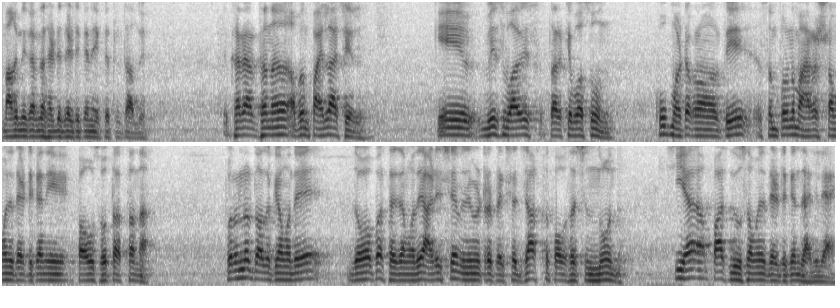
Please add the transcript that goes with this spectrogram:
मागणी करण्यासाठी त्या ठिकाणी एकत्रित आलो आहे खऱ्या अर्थानं आपण पाहिलं असेल की वीस बावीस तारखेपासून खूप मोठ्या प्रमाणावरती संपूर्ण महाराष्ट्रामध्ये त्या ठिकाणी पाऊस होत असताना पुरंदर तालुक्यामध्ये जवळपास त्याच्यामध्ये अडीचशे मिलीमीटरपेक्षा जास्त पावसाची नोंद ही या पाच दिवसामध्ये त्या ठिकाणी झालेली आहे.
